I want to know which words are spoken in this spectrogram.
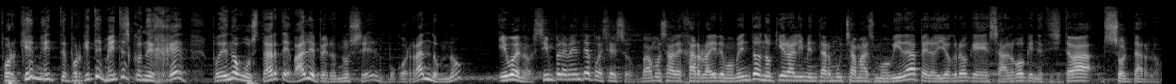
¿Por qué, mete, ¿Por qué te metes con Egghead? Puede no gustarte, vale, pero no sé, un poco random, ¿no? Y bueno, simplemente pues eso, vamos a dejarlo ahí de momento, no quiero alimentar mucha más movida, pero yo creo que es algo que necesitaba soltarlo.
